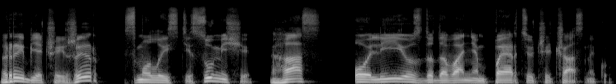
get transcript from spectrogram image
риб'ячий жир, смолисті суміші, газ, олію з додаванням перцю чи часнику.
